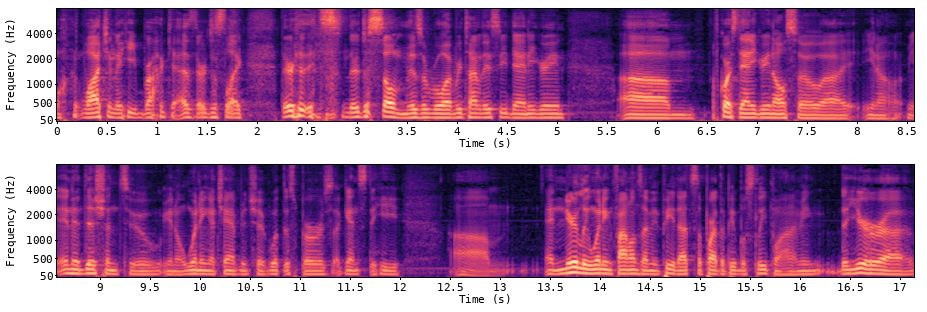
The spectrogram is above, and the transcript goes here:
watching the Heat broadcast, they're just like they're they're just so miserable every time they see Danny Green. Um, of course, Danny Green also, uh, you know, in addition to you know winning a championship with the Spurs against the Heat, um, and nearly winning Finals MVP. That's the part that people sleep on. I mean, the year uh,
